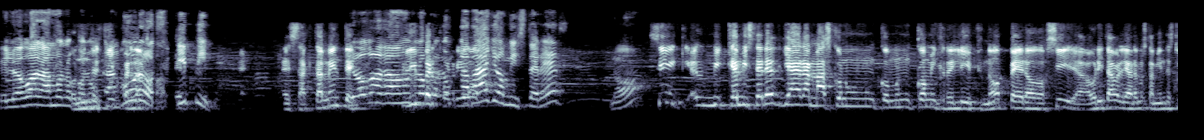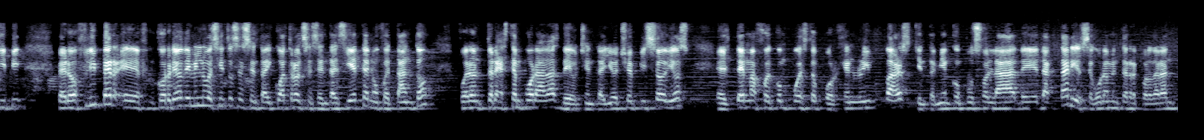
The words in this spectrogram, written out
Y luego hagámoslo Con con, un un delfín, canguro, perdón. Exactamente. Luego hagámoslo Flipper con corrió- un caballo, Mr. Ed, ¿no? Sí, que, Mr. Ed ya era más con un, como un comic relief, ¿no? Pero sí, ahorita hablaremos también de Skippy. Pero Flipper eh, corrió de 1964 al 67, no fue tanto. Fueron tres temporadas de 88 episodios. El tema fue compuesto por Henry Bars, quien también compuso la de Dactario. Seguramente recordarán,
